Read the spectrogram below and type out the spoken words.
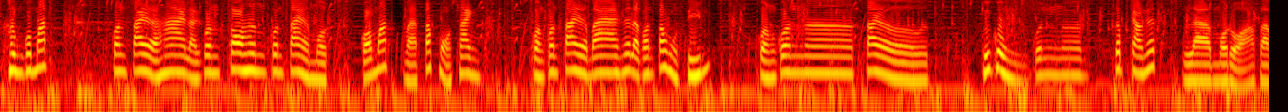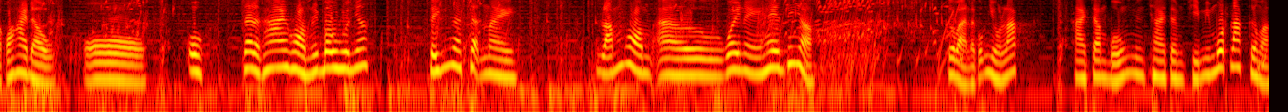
Không có mắt con tay ở hai là con to hơn con tay ở một có mắt và tóc màu xanh. Còn con tay ở ba sẽ là con tóc màu tím. Còn con uh, tay ở cuối cùng con uh, cấp cao nhất là màu đỏ và có hai đầu. Ồ ồ oh, ra được hai hòm lên bâu luôn nhá. Tính ra trận này lắm hòm à quay này hên thế nhở? Cơ bản là cũng nhiều lắc. 240 291 lắc cơ mà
